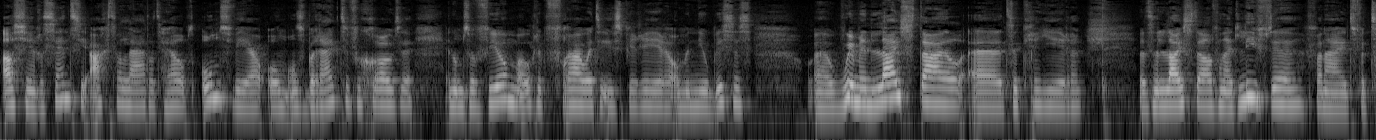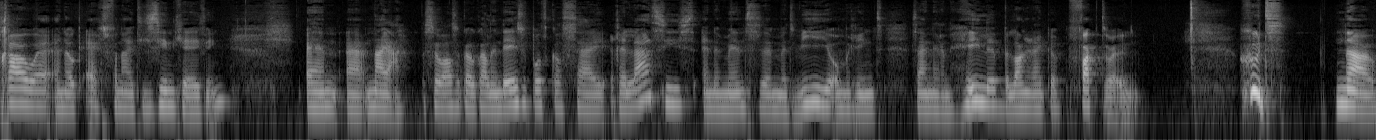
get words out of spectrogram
als je een recensie achterlaat. Dat helpt ons weer om ons bereik te vergroten. En om zoveel mogelijk vrouwen te inspireren om een nieuw business uh, women lifestyle uh, te creëren. Dat is een lifestyle vanuit liefde, vanuit vertrouwen en ook echt vanuit die zingeving. En uh, nou ja, zoals ik ook al in deze podcast zei, relaties en de mensen met wie je je omringt zijn er een hele belangrijke factor in. Goed, nou,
